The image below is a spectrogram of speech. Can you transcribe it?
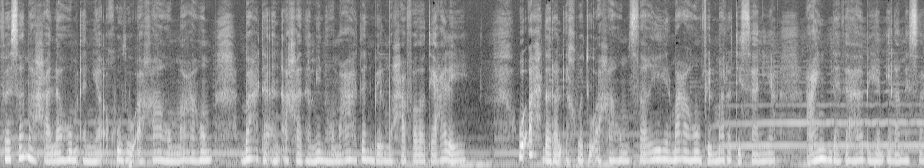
فسمح لهم أن يأخذوا أخاهم معهم بعد أن أخذ منهم عهدا بالمحافظة عليه. وأحضر الإخوة أخاهم الصغير معهم في المرة الثانية عند ذهابهم إلى مصر.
